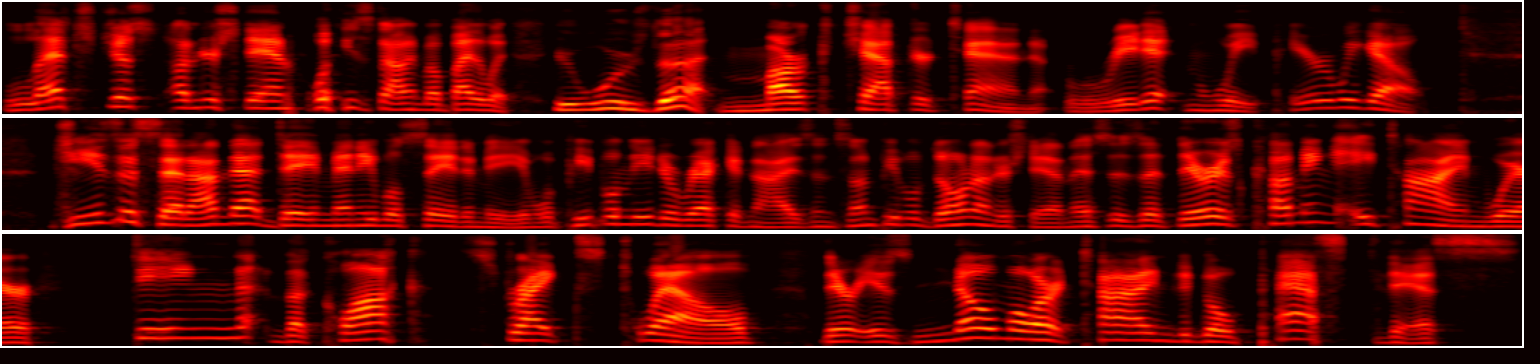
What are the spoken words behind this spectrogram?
let's just understand what he's talking about. By the way, where's that? Mark chapter 10. Read it and weep. Here we go. Jesus said, On that day, many will say to me, and what people need to recognize, and some people don't understand this, is that there is coming a time where ding, the clock strikes 12. There is no more time to go past this.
